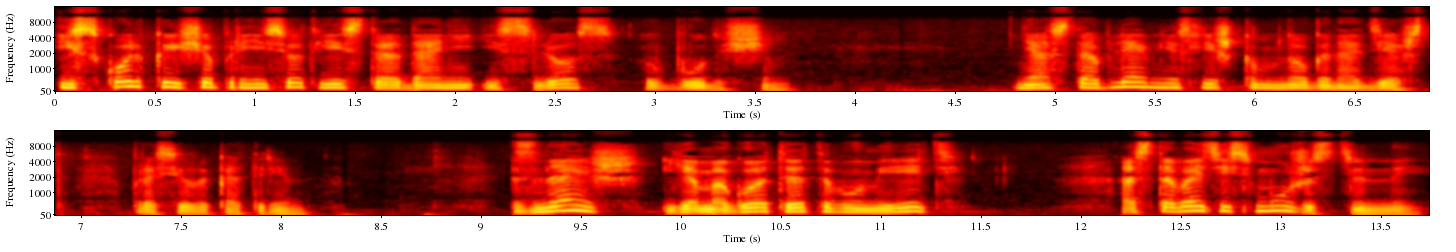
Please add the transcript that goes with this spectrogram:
и сколько еще принесет ей страданий и слез в будущем. «Не оставляй мне слишком много надежд», — просила Катрин. «Знаешь, я могу от этого умереть. Оставайтесь мужественной,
